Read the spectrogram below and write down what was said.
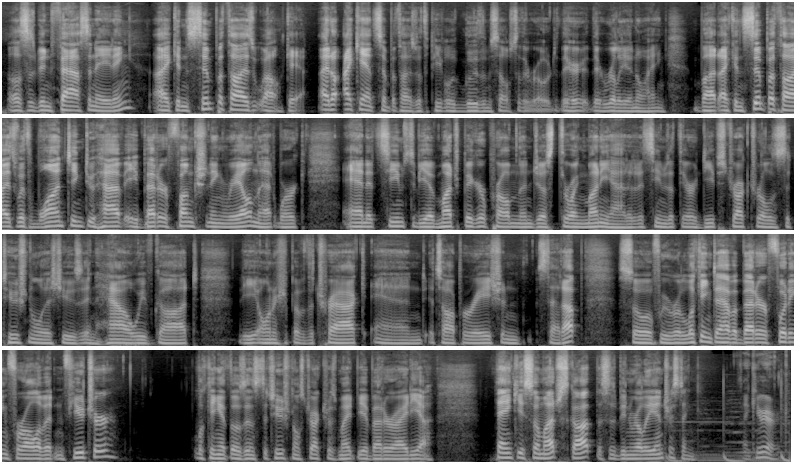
Well, this has been fascinating. I can sympathize. Well, okay, I don't. I can't sympathize with the people who glue themselves to the road. They're they're really annoying. But I can sympathize with wanting to have a better functioning rail network, and it seems to be a much bigger problem than just throwing money at it. It seems that there are deep structural institutional issues in how we've got the ownership of the track and its operation set up. So if we were looking to have a better footing for all of it in future, looking at those institutional structures might be a better idea. Thank you so much, Scott. This has been really interesting. Thank you, Eric.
